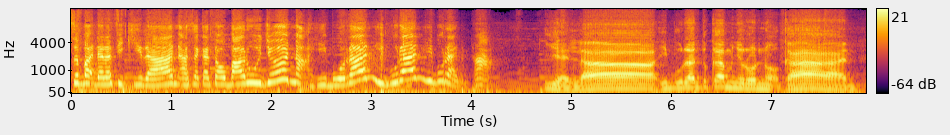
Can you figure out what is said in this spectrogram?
Sebab dalam fikiran, asalkan tahun baru je nak hiburan, hiburan, hiburan. Ha. Yelah, hiburan tu kan menyeronokkan.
